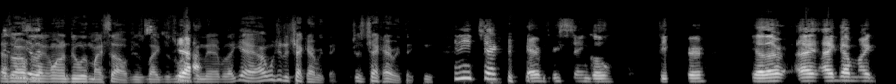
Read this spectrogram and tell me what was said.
That's what I feel like I want to do with myself. Just like just Yeah. walk in there, be like, "Yeah, I want you to check everything. Just check everything." Can you check every single feature? Yeah, there, I, I got my,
